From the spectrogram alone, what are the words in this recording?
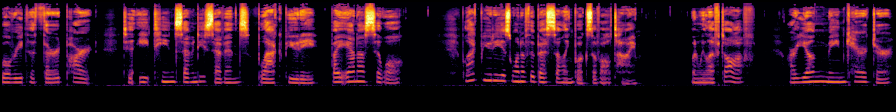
we'll read the third part to 1877's Black Beauty by Anna Sewell. Black Beauty is one of the best selling books of all time. When we left off, our young main character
